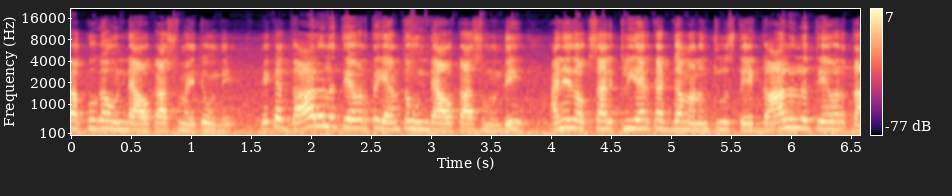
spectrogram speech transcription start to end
తక్కువగా ఉండే అవకాశం అయితే ఉంది. ఇక గాలుల తీవ్రత ఎంత ఉండే అవకాశం ఉంది అనేది ఒకసారి క్లియర్ కట్గా మనం చూస్తే గాలుల తీవ్రత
